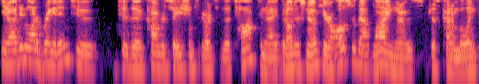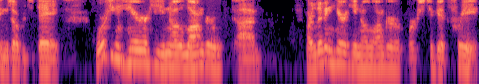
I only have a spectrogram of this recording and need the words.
you know i didn't want to bring it into to the conversation or to the talk tonight, but I'll just note here also that line when I was just kind of mulling things over today. Working here, he no longer, uh, or living here, he no longer works to get free.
